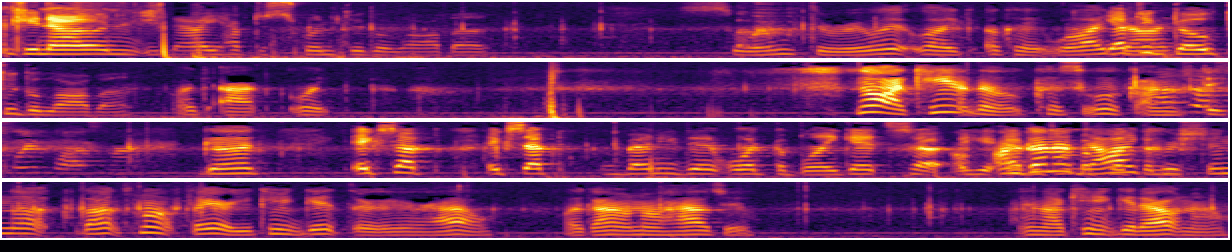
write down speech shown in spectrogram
Okay, now now you have to swim through the lava. Swim through it like okay. Well, I You have die. to go through the lava. like act like. No, I can't though, cause look, I'm big- good. Except, except Benny didn't want the blanket, so he, I'm gonna die, them- Christian. That that's not fair. You can't get through here. How? Like I don't know how to. And I can't get out now.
